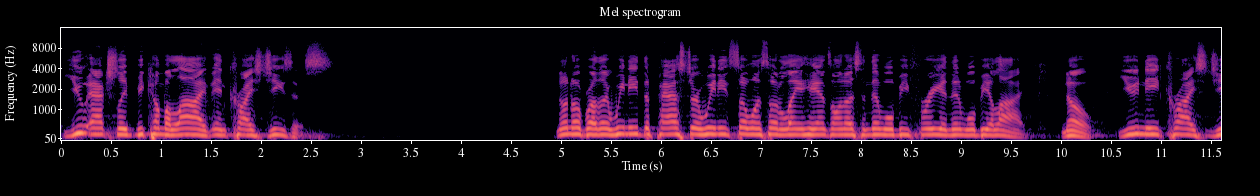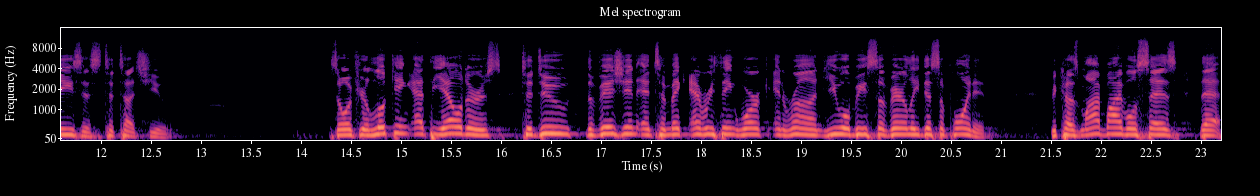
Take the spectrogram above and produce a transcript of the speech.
you actually become alive in Christ Jesus. No, no, brother, we need the pastor, we need so and so to lay hands on us, and then we'll be free and then we'll be alive. No, you need Christ Jesus to touch you. So if you're looking at the elders to do the vision and to make everything work and run, you will be severely disappointed. Because my Bible says that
